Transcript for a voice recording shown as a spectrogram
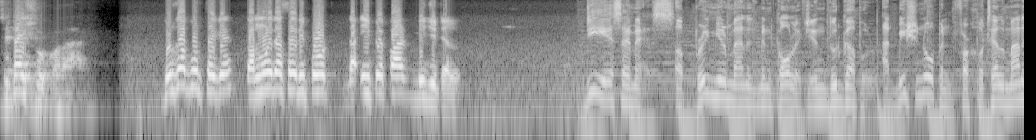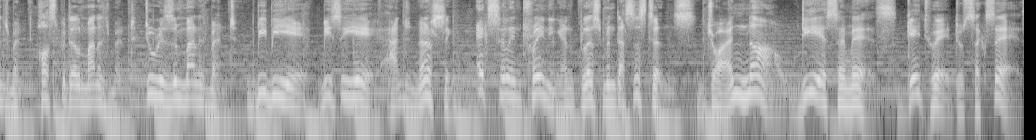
সেটাই শো করা হয় দুর্গাপুর থেকে তন্ময় দাসের report the E paper digital DSMS, a premier management college in Durgapur. Admission open for hotel management, hospital management, tourism management, BBA, BCA, and nursing. Excellent training and placement assistance. Join now. DSMS, gateway to success.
